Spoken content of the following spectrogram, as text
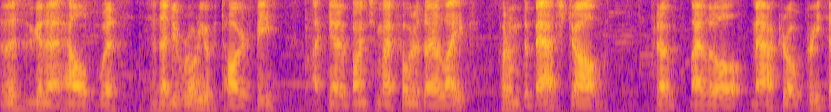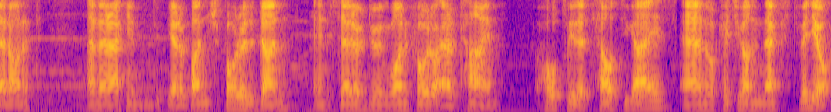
so this is gonna help with, since I do rodeo photography, I can get a bunch of my photos I like, put them to batch job, put my little macro preset on it, and then I can get a bunch of photos done instead of doing one photo at a time. Hopefully this helps you guys, and we'll catch you on the next video.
